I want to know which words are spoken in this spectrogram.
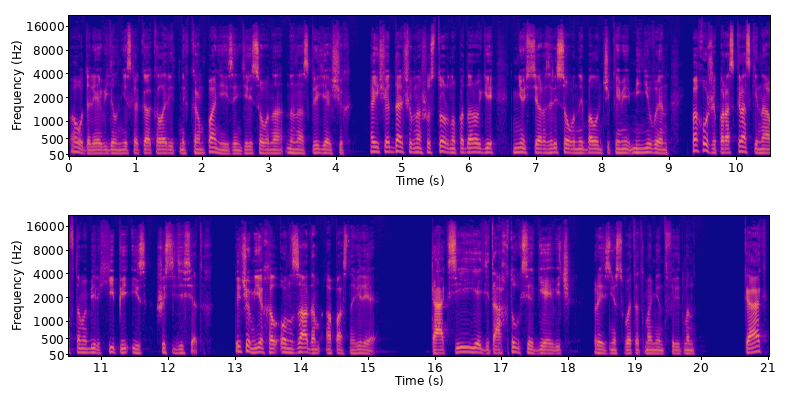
Поодаль я видел несколько колоритных компаний, заинтересованно на нас глядящих. А еще дальше в нашу сторону по дороге несся разрисованный баллончиками минивэн, похожий по раскраске на автомобиль хиппи из 60-х. Причем ехал он задом, опасно виляя. «Такси едет, Ахтук Сергеевич», – произнес в этот момент Фридман. «Как?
